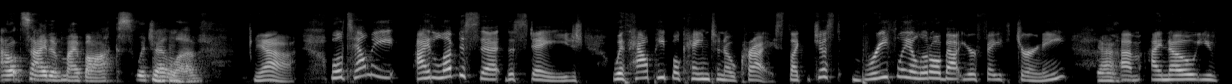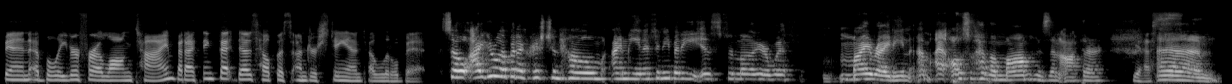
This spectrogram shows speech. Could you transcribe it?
outside of my box, which mm-hmm. I love. Yeah. Well, tell me, I love to set the stage with how people came to know Christ. Like just briefly a little about your faith journey. Yeah. Um, I know you've been a believer for a long time, but I think that does help us understand a little bit. So I grew up in a Christian home. I mean, if anybody is familiar with my writing, um, I also have a mom who's an author. Yes. Um,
